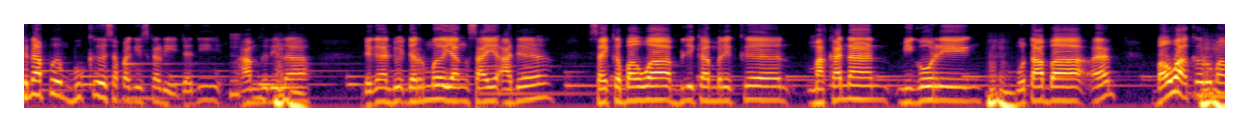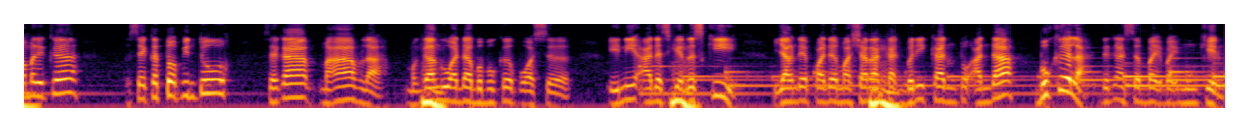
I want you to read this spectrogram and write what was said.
kenapa buka sampai pagi sekali. Jadi alhamdulillah dengan duit derma yang saya ada, saya ke bawah belikan mereka makanan, mi goreng, Mm-mm. mutabak eh. Bawa ke rumah mereka, saya ketuk pintu, saya kata maaflah mengganggu anda berbuka puasa. Ini ada sikit Hmm. rezeki yang daripada masyarakat Hmm. berikan untuk anda, bukalah dengan sebaik-baik mungkin.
